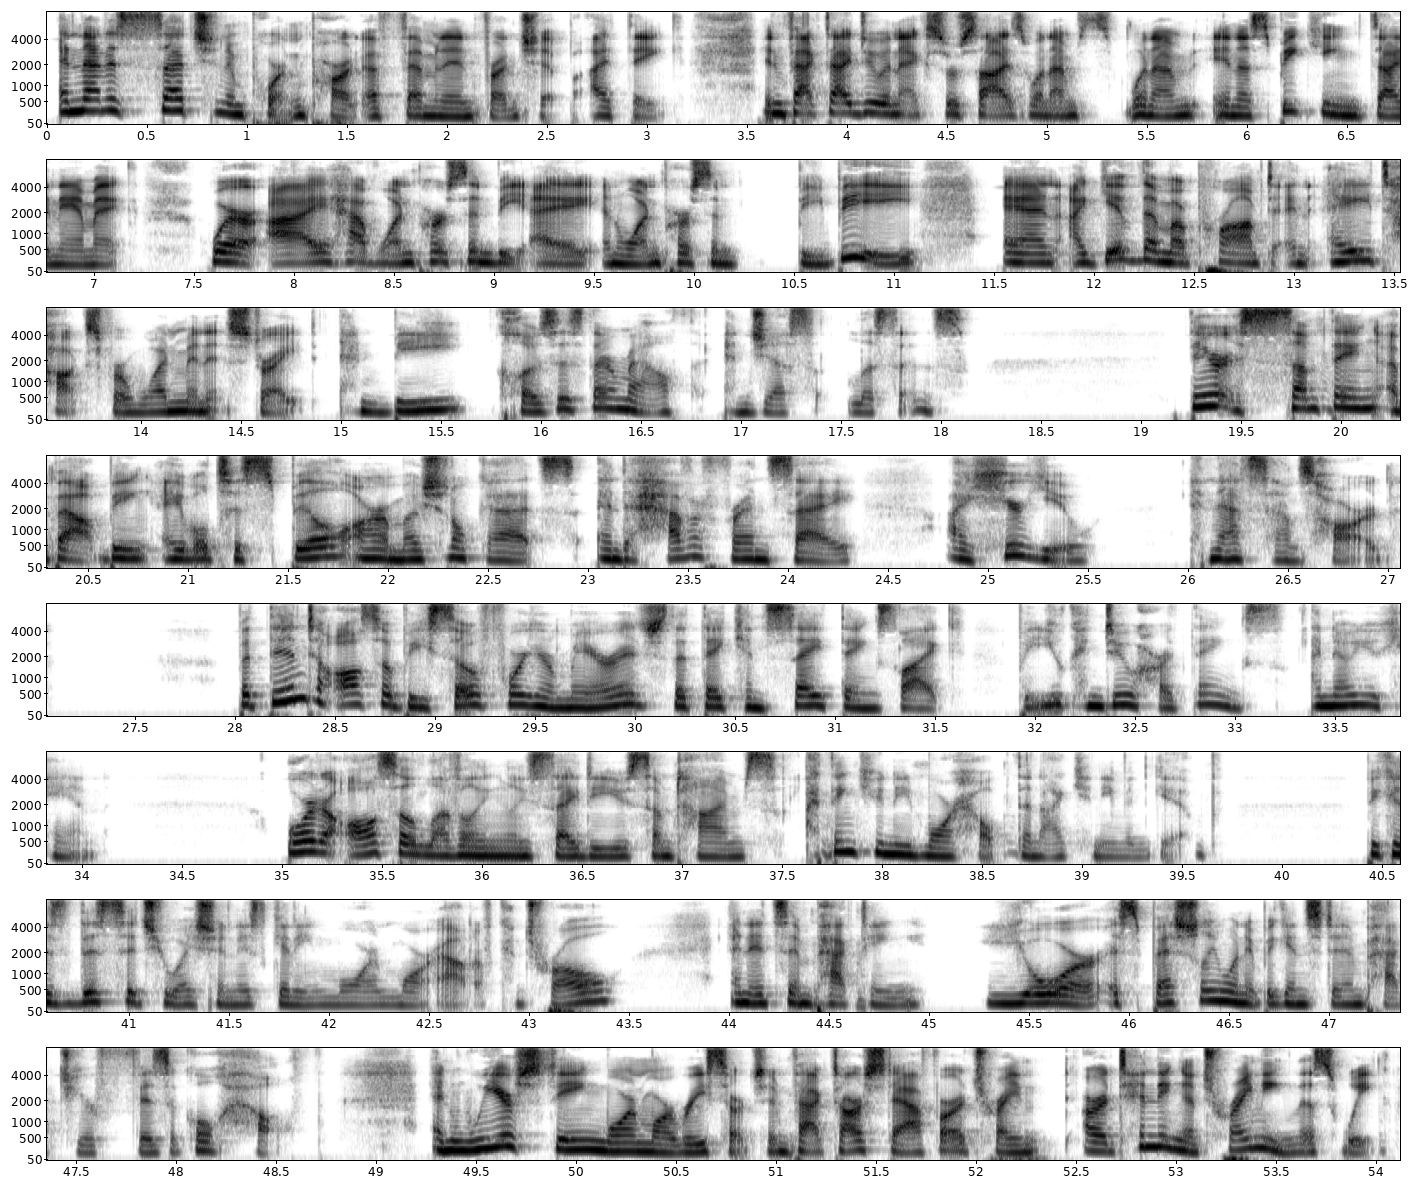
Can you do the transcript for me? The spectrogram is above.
And that is such an important part of feminine friendship, I think. In fact, I do an exercise when I'm when I'm in a speaking dynamic where I have one person be A and one person be B, and I give them a prompt and A talks for 1 minute straight and B closes their mouth and just listens. There is something about being able to spill our emotional guts and to have a friend say, I hear you, and that sounds hard. But then to also be so for your marriage that they can say things like, but you can do hard things. I know you can. Or to also lovingly say to you sometimes, I think you need more help than I can even give because this situation is getting more and more out of control and it's impacting your, especially when it begins to impact your physical health. And we are seeing more and more research. In fact, our staff are train are attending a training this week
